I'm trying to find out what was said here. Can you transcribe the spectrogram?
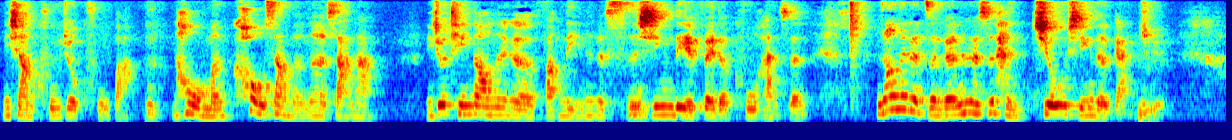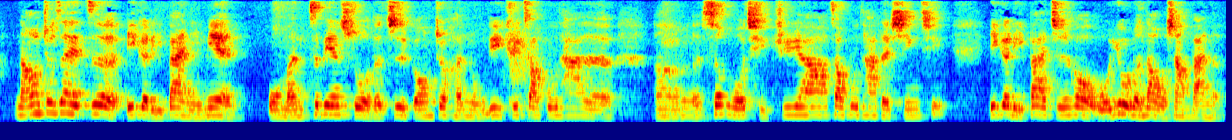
你想哭就哭吧。然后我们扣上的那刹那，你就听到那个房里那个撕心裂肺的哭喊声，你知道那个整个那个是很揪心的感觉。然后就在这一个礼拜里面，我们这边所有的志工就很努力去照顾他的呃生活起居啊，照顾他的心情。一个礼拜之后，我又轮到我上班了，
